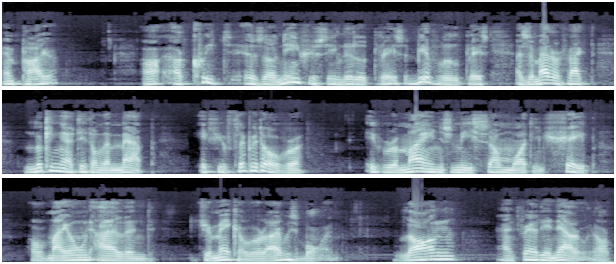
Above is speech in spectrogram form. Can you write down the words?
Empire. Uh, Crete is an interesting little place, a beautiful little place. As a matter of fact, looking at it on the map, if you flip it over, it reminds me somewhat in shape of my own island, Jamaica, where I was born. Long and fairly narrow. Now,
